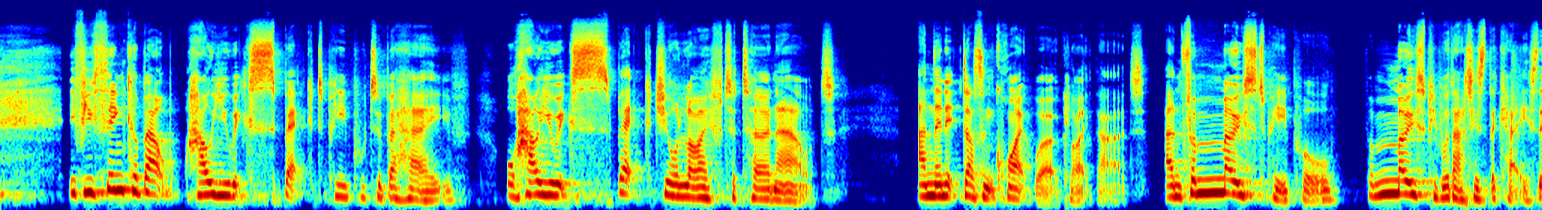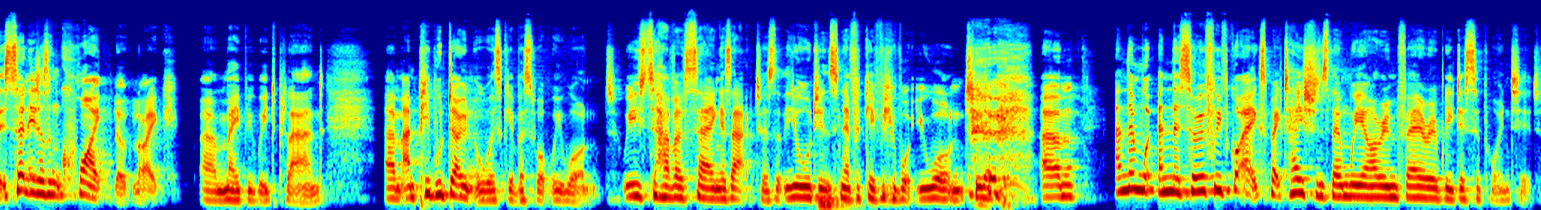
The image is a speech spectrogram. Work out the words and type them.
if you think about how you expect people to behave or how you expect your life to turn out, And then it doesn't quite work like that. And for most people, for most people, that is the case. It certainly doesn't quite look like um, maybe we'd planned. Um, and people don't always give us what we want. We used to have a saying as actors that the audience never give you what you want. You know? um, and then, and then, so if we've got expectations, then we are invariably disappointed.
